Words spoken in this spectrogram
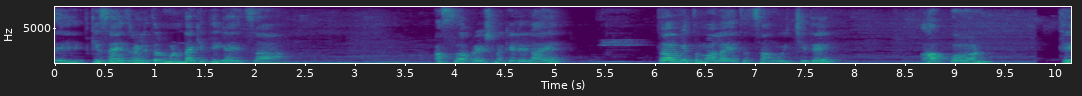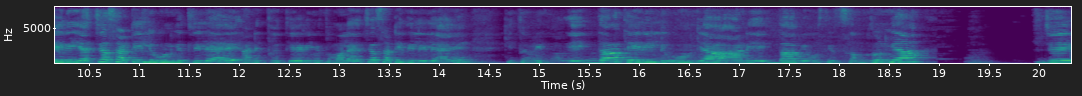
इतकी साईज राहिली तर मुंडा किती घ्यायचा? असा प्रश्न केलेला आहे. तर मी तुम्हाला याच्यात सांगू इच्छिते. आपण थेरी याच्यासाठी लिहून घेतलेली आहे आणि थेरी मी तुम्हाला याच्यासाठी दिलेली आहे की तुम्ही एकदा थेरी लिहून घ्या आणि एकदा व्यवस्थित समजून घ्या. जे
